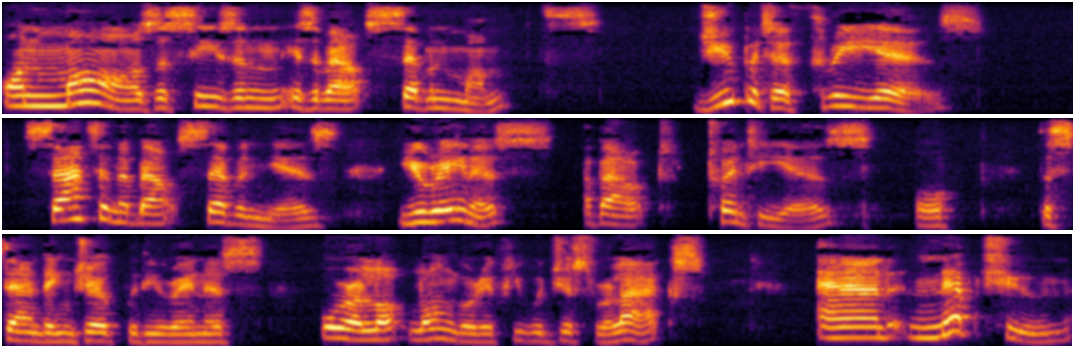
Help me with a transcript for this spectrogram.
On Mars, a season is about seven months. Jupiter, three years. Saturn, about seven years. Uranus, about 20 years, or the standing joke with Uranus, or a lot longer if you would just relax. And Neptune,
